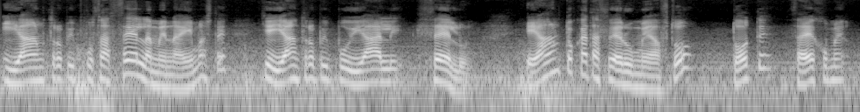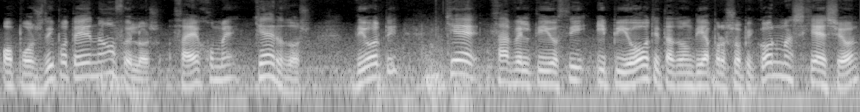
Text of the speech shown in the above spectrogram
οι άνθρωποι που θα θέλαμε να είμαστε και οι άνθρωποι που οι άλλοι θέλουν. Εάν το καταφέρουμε αυτό, τότε θα έχουμε οπωσδήποτε ένα όφελος, θα έχουμε κέρδος, διότι και θα βελτιωθεί η ποιότητα των διαπροσωπικών μας σχέσεων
